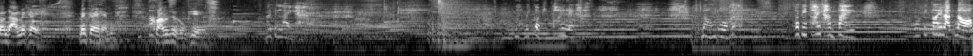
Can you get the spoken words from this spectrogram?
น้องดาวไม่เคย ไม่เคยเห็นความรู้สึกของพี่ ไม่เป็นไรค่ะน้องไม่กดพี่ต้อยเลยค่ะ น้องรู้ว่าพี่ต้อยทำไปเพราะว่าพี่ต้อยรักน้อง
